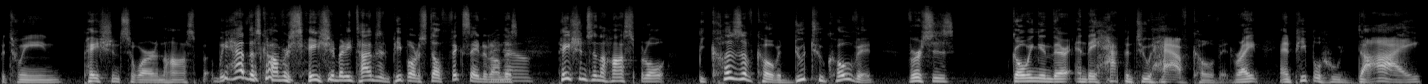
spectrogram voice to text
between patients who are in the hospital. We had this conversation many times, and people are still fixated on this. Patients in the hospital because of COVID, due to COVID, versus going in there and they happen to have COVID, right? And people who die,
